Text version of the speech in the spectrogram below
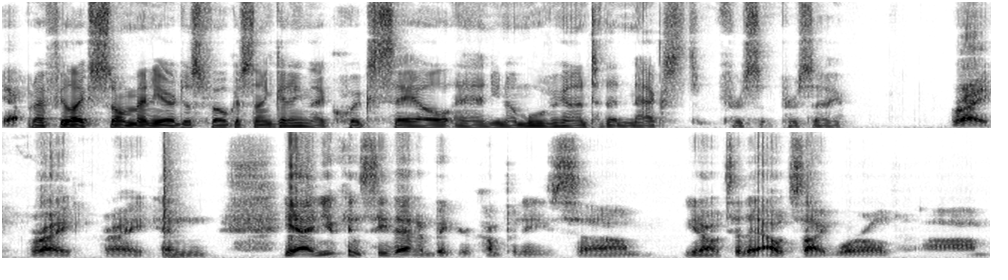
Yeah. But I feel like so many are just focused on getting that quick sale and you know moving on to the next per, per se. Right, right, right, and yeah, and you can see that in bigger companies, um, you know, to the outside world. Um,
